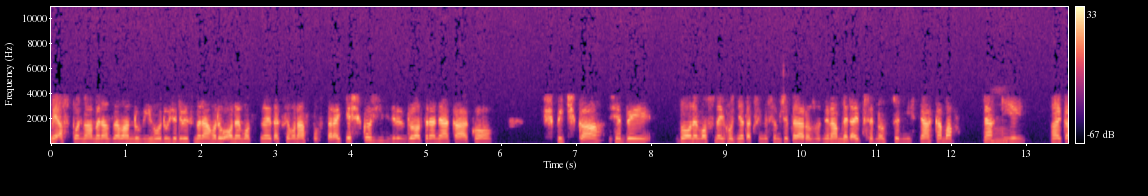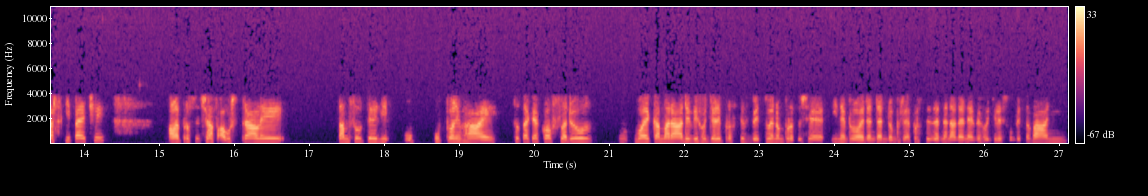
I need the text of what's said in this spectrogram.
my aspoň máme na Zélandu výhodu, že kdyby jsme náhodou onemocnili, tak se o nás postarají. Těžko říct, kdyby byla teda nějaká jako špička, že by bylo nemocných hodně, tak si myslím, že teda rozhodně nám nedají přednost před místňákama v nějaký hmm. lékařský péči. Ale prostě třeba v Austrálii tam jsou ty lidi úplně v háji. To tak jako sleduju moje kamarády vyhodili prostě z bytu jenom protože jí nebylo jeden den dobře, prostě ze dne na den je vyhodili z ubytování,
